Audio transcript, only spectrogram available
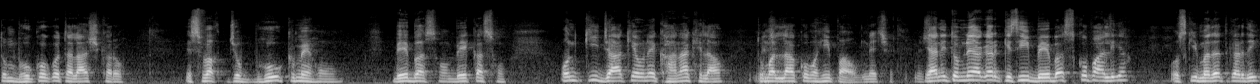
तुम भूखों को तलाश करो। इस वक्त जो भूख में हों बेबस हों बेकस हों उनकी जाके उन्हें खाना खिलाओ तुम अल्लाह को वहीं पाओगे। बेशक। यानी तुमने अगर किसी बेबस को पा लिया उसकी मदद कर दी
